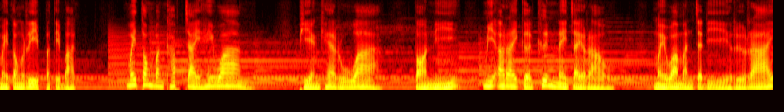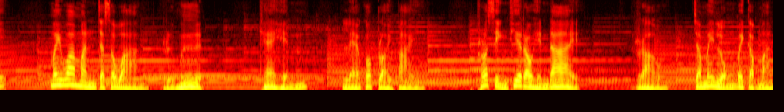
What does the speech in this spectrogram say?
ไม่ต้องรีบปฏิบัติ ไม่ต้องบังคับใจให้ว่าง เพียงแค่รู้ว่า ตอนนี้มีอะไรเกิดขึ้นในใจเรา ไม่ว่ามันจะดีหรือร้าย ไม่ว่ามันจะสว่างหรือมืด แค่เห็นแล้วก็ปล่อยไป เพราะสิ่งที่เราเห็นได้ เราจะไม่หลงไปกับมัน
